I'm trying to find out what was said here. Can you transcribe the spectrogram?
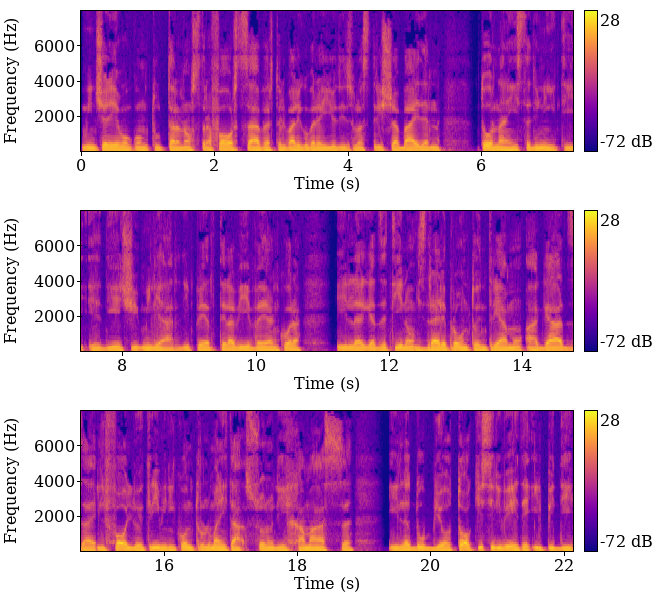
vinceremo con tutta la nostra forza, ha aperto il valico per aiuti sulla striscia Biden torna negli Stati Uniti e 10 miliardi per Tel Aviv. E ancora il gazzettino Israele pronto, entriamo a Gaza, il foglio, i crimini contro l'umanità sono di Hamas, il dubbio tocchi si rivede il PD,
